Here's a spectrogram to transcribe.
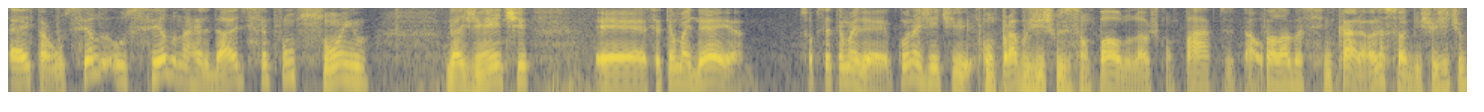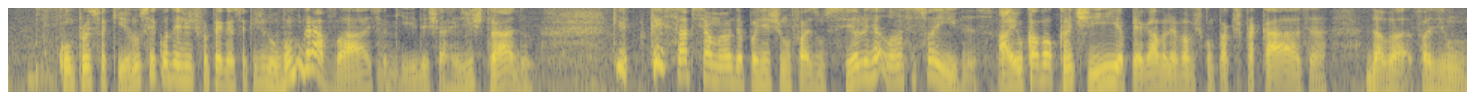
É, então, o selo, o selo na realidade sempre foi um sonho da gente. É, você tem uma ideia? Só pra você ter uma ideia, quando a gente comprava os discos em São Paulo, lá os compactos e tal, falava assim, cara, olha só, bicho, a gente comprou isso aqui. Eu não sei quando a gente vai pegar isso aqui de novo. Vamos gravar isso uhum. aqui, deixar registrado. Que, quem sabe se amanhã depois a gente não faz um selo e relança isso aí. Isso. Aí o Cavalcante ia, pegava, levava os compactos para casa, dava, fazia um.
